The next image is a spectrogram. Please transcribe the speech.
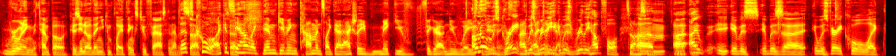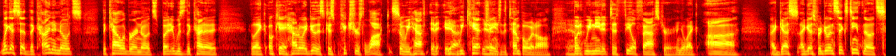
ruining the tempo because you know then you can play things too fast and have it That's cool. I could So- see how like them giving comments like that actually make you figure out new ways. Oh no, it was things. great. I- it was I really it was really helpful. It's awesome. Um, I like uh, I it, was it was uh, it was very cool. Like like I said, the kind of notes, the caliber of notes, but it was the kind of like okay, how do I do this? Because picture's locked, so we have it, it, Yeah, we can't yeah. change the tempo at all. Yeah. But we need it to feel faster, and you're like ah. I guess I guess we're doing 16th notes.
